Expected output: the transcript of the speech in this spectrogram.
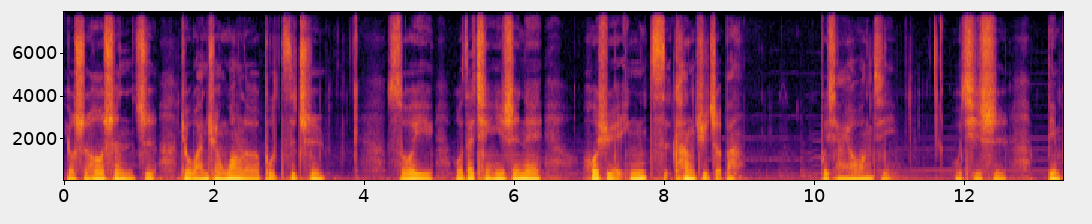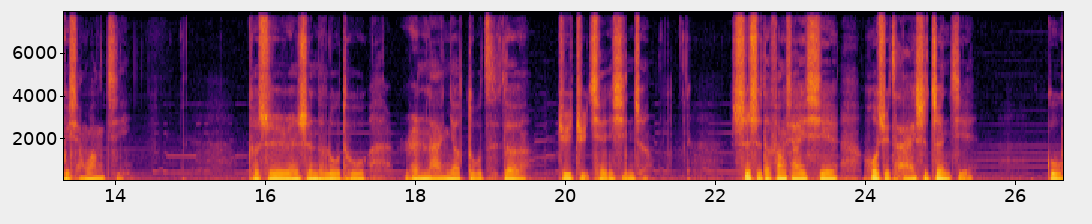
有时候甚至就完全忘了而不自知。所以我在潜意识内，或许也因此抗拒着吧，不想要忘记。我其实并不想忘记，可是人生的路途仍然要独自的踽踽前行着。适时的放下一些，或许才是正解。故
